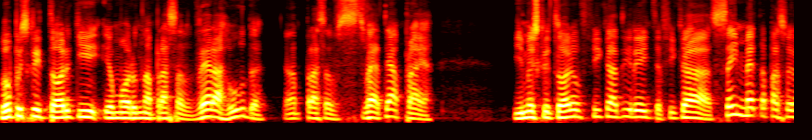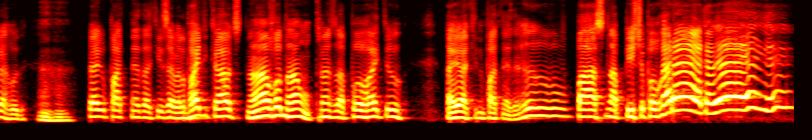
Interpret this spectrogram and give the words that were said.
Vou pro escritório que eu moro na Praça Vera Ruda, é uma praça, vai até a praia. E meu escritório fica à direita, fica 100 metros da Passeira Ruda. Aham. Pega o patinete aqui, Isabela, vai de carro. Eu disse, não, vou não, trânsito da porra, vai tu. Aí eu aqui no patinete, eu passo na pista, o povo, careca, é, é.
